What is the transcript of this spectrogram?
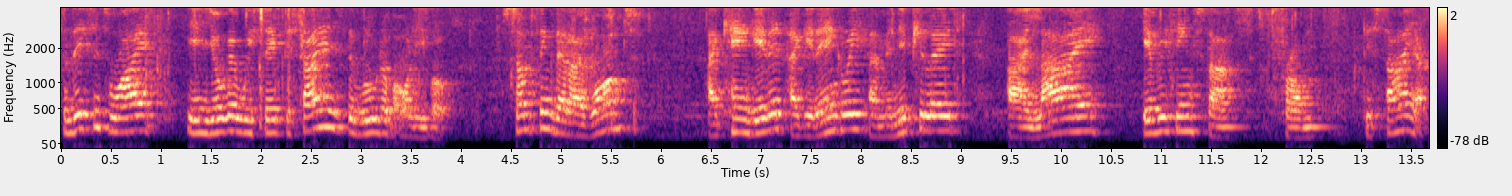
So this is why in yoga we say desire is the root of all evil something that I want, I can't get it, I get angry, I manipulate, I lie, everything starts from desire.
